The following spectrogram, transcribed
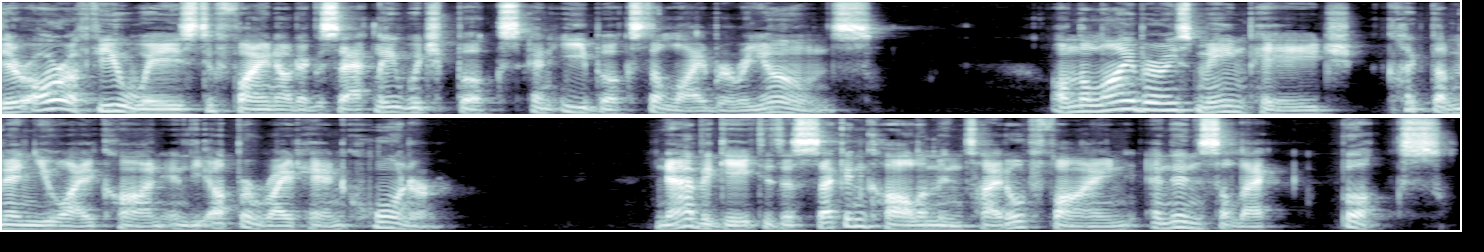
There are a few ways to find out exactly which books and ebooks the library owns. On the library's main page, click the menu icon in the upper right-hand corner. Navigate to the second column entitled Find and then select Books.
